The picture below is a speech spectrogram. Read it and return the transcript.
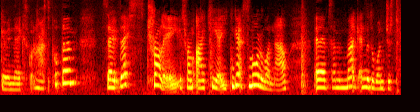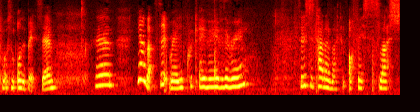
go in there because I've got nowhere else to put them. So this trolley is from Ikea. You can get a smaller one now. Um, so I might get another one just to put some other bits in. Um, yeah, that's it really. Quick overview of the room. So this is kind of like an office slash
